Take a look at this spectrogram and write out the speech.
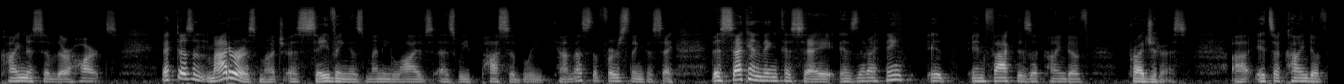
kindness of their hearts, that doesn't matter as much as saving as many lives as we possibly can. That's the first thing to say. The second thing to say is that I think it, in fact, is a kind of prejudice. Uh, it's a kind of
